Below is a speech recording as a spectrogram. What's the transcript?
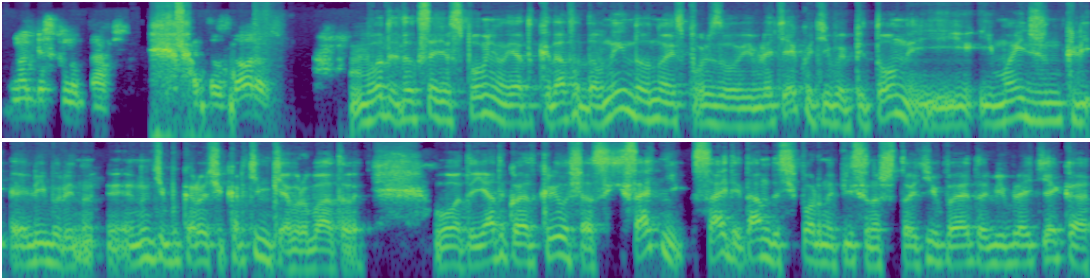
но без кнута. Это здорово. Вот это, кстати, вспомнил. Я когда-то давным-давно использовал библиотеку типа Python и Imagine Library. Ну, э, ну, типа, короче, картинки обрабатывать. Вот. И я такой открыл сейчас сайтник, сайт, и там до сих пор написано, что типа эта библиотека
